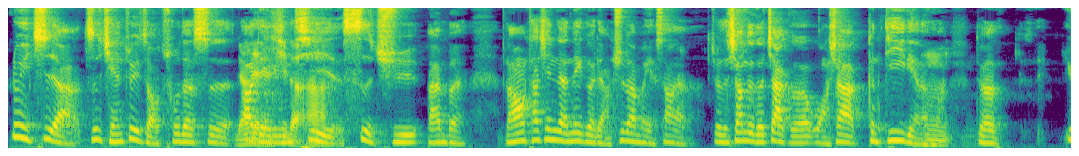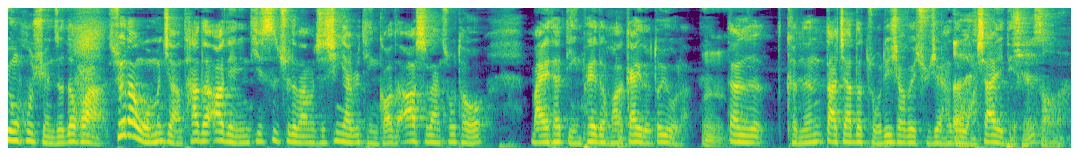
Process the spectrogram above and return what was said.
锐际啊，之前最早出的是二点 2.0T 零 T 四驱版本，然后它现在那个两驱版本也上来了，就是相对的价格往下更低一点了嘛，嗯对吧？用户选择的话，虽然我们讲它的二点零 T 四驱的版本其实性价比挺高的，二十万出头买一台顶配的话，该有的都有了，嗯，但是可能大家的主力消费区间还是往下一点，钱少嘛，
